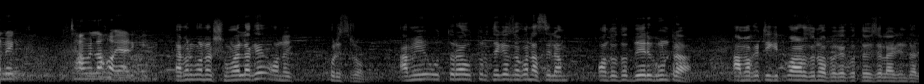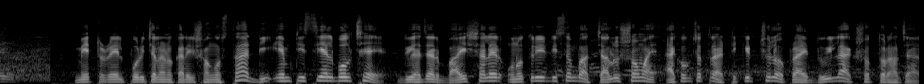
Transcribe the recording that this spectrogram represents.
অনেক ঝামেলা হয় আর কি। এমন অনেক সময় লাগে অনেক পরিশ্রম। আমি উত্তরা উত্তর থেকে যখন আসছিলাম অন্তত দেড় ঘণ্টা আমাকে টিকিট পাওয়ার জন্য অপেক্ষা করতে হয়েছে লাইনে দাঁড়িয়ে। মেট্রো রেল পরিচালনাকারী সংস্থা ডিএমটিসিএল বলছে দুই হাজার বাইশ সালের উনত্রিশ ডিসেম্বর চালুর সময় একক যাত্রার টিকিট ছিল প্রায় দুই লাখ সত্তর হাজার।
